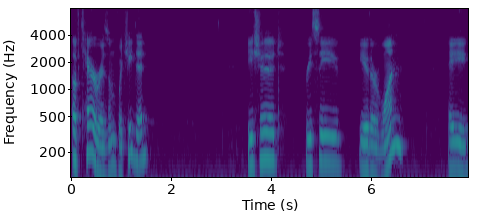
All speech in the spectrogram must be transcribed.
of terrorism which he did he should receive either one a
